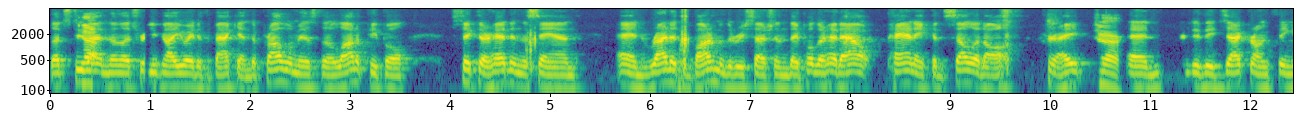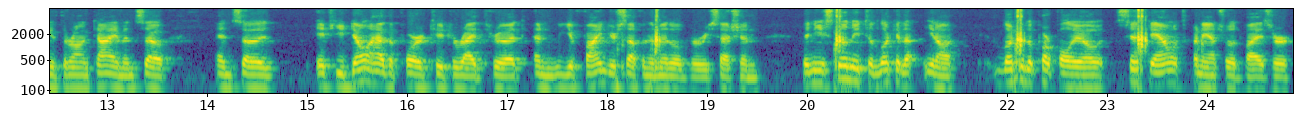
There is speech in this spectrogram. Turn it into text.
Let's do yeah. that, and then let's reevaluate at the back end. The problem is that a lot of people stick their head in the sand, and right at the bottom of the recession, they pull their head out, panic, and sell it all, right? Sure. And do the exact wrong thing at the wrong time, and so and so if you don't have the fortitude to ride through it, and you find yourself in the middle of a recession, then you still need to look at you know look at the portfolio, sit down with the financial advisor,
